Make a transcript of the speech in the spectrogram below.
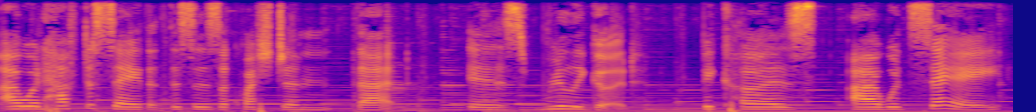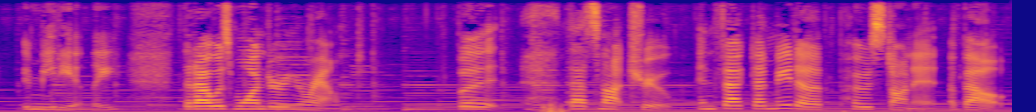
I would have to say that this is a question that is really good because I would say immediately that I was wandering around. But that's not true. In fact, I made a post on it about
